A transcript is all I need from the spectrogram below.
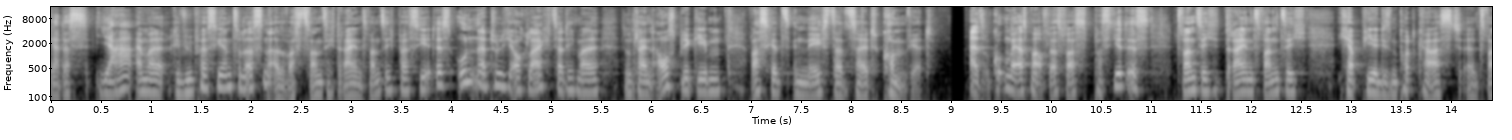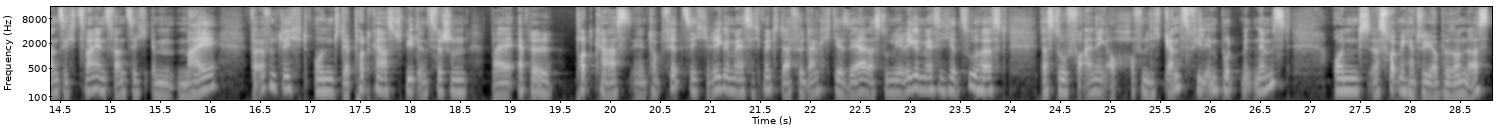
ja, das Jahr einmal Revue passieren zu lassen, also was 2023 passiert ist und natürlich auch gleichzeitig mal so einen kleinen Ausblick geben, was jetzt in nächster Zeit kommen wird. Also gucken wir erstmal auf das, was passiert ist 2023. Ich habe hier diesen Podcast 2022 äh, im Mai veröffentlicht und der Podcast spielt inzwischen bei Apple Podcast in den Top 40 regelmäßig mit. Dafür danke ich dir sehr, dass du mir regelmäßig hier zuhörst, dass du vor allen Dingen auch hoffentlich ganz viel Input mitnimmst. Und das freut mich natürlich auch besonders.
